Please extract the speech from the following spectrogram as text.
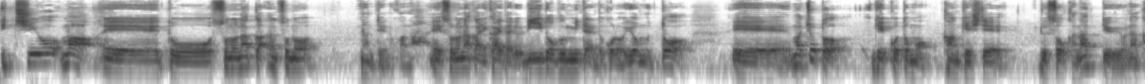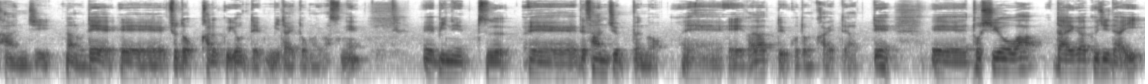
一応、まあ、えっ、ー、と、その中、その、なんていうのかな、えー、その中に書いてあるリード文みたいなところを読むと、えー、まあちょっと月光とも関係してるそうかなっていうような感じなので、えー、ちょっと軽く読んでみたいと思いますね。えー、微熱、えー、で30分の、えー、映画だっていうことが書いてあって、えー、年尾は大学時代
